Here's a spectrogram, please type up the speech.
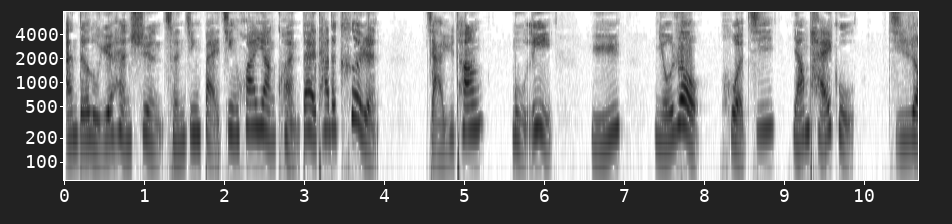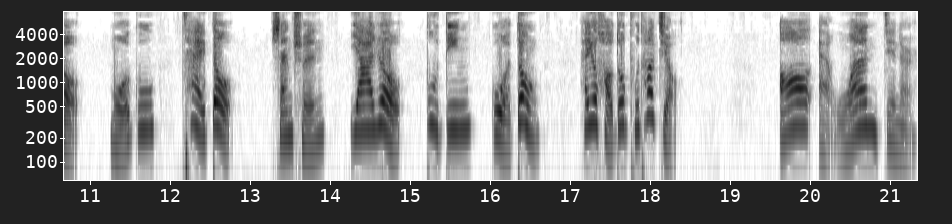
安德鲁·约翰逊曾经百尽花样款待他的客人：甲鱼汤、牡蛎、鱼、牛肉、火鸡、羊排骨、鸡肉、蘑菇、菜豆、 山莼、鸭肉、布丁、果冻，还有好多葡萄酒。All at one dinner，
